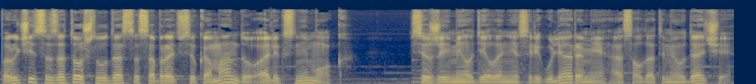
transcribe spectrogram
Поручиться за то, что удастся собрать всю команду, Алекс не мог – все же имел дело не с регулярами, а солдатами удачи,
